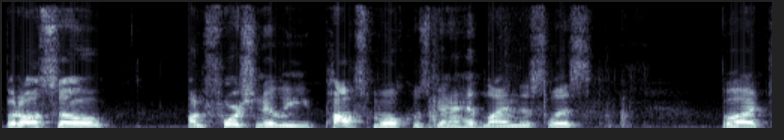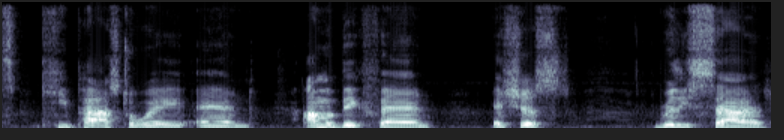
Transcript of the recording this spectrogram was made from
But also, unfortunately, Pop Smoke was gonna headline this list, but he passed away, and I'm a big fan. It's just really sad,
